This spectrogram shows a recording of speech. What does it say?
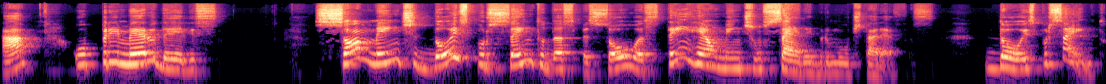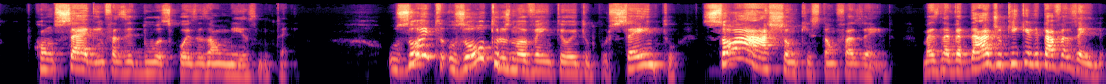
Tá? O primeiro deles, somente 2% das pessoas têm realmente um cérebro multitarefas. 2% conseguem fazer duas coisas ao mesmo tempo. Os, oito, os outros 98% só acham que estão fazendo. Mas, na verdade, o que, que ele está fazendo?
